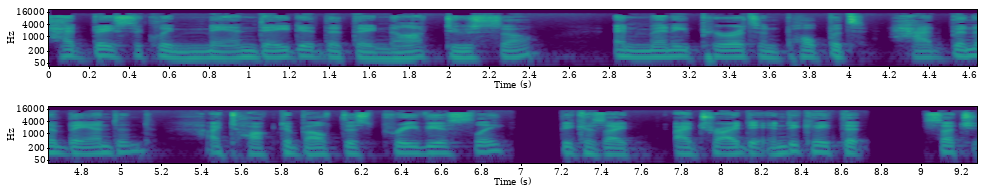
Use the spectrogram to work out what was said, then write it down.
had basically mandated that they not do so and many Puritan pulpits had been abandoned. I talked about this previously because I, I tried to indicate that such,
